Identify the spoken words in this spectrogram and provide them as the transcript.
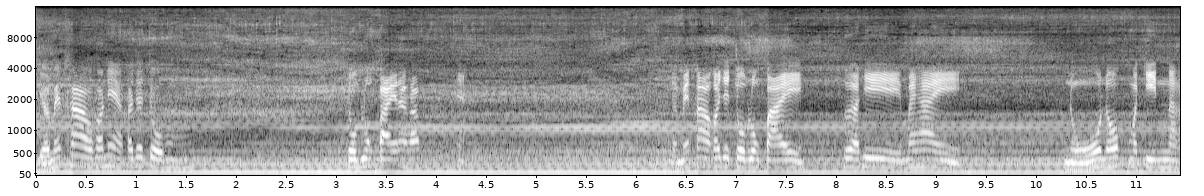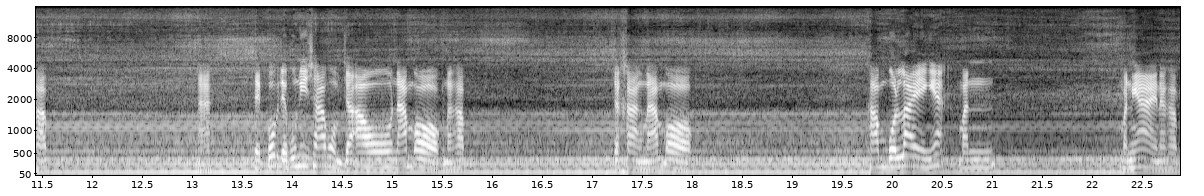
เดี๋ยวเม็ดข้าวเขาเนี่ยเขาจะจม จมลงไปนะครับ เนี่ยเดี๋ยวเม็ดข้าวเขาจะจมลงไป เพื่อที่ไม่ให้หนูนกมากินนะครับนะเสร็จปุ๊บเดี๋ยวพรุ่งนี้เช้าผมจะเอาน้ำออกนะครับ จะขังน้ำออกทำบนไร่อย่างเงี้ย มันมันง่ายนะครับ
